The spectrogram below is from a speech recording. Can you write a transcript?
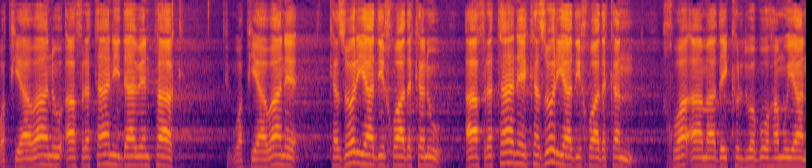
وە پیاوان و ئافرەتانی داوێن پاک، وە پیاوانێ کە زۆر یادی خوا دەکەن و ئافرەتانێ کە زۆر یادی خوا دەکەن، خوا ئامادەی کردووە بۆ هەموویان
